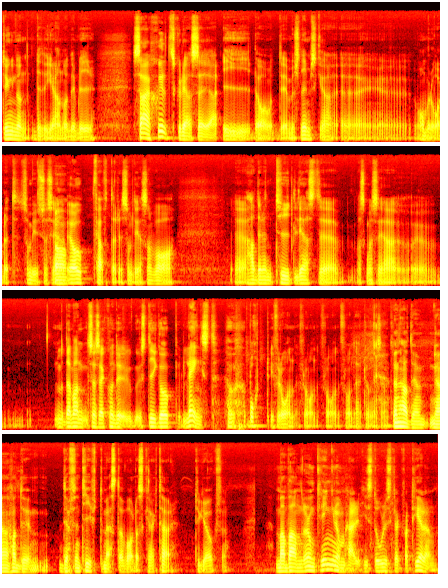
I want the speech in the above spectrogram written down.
tyngden lite grann och det blir särskilt skulle jag säga i då det muslimska eh, området som ju så att säga, Ja. jag uppfattade som det som var eh, hade den tydligaste, vad ska man säga, eh, där man så att säga kunde stiga upp längst bort ifrån från, från, från det här tunga centret. Den hade, den hade definitivt det mesta av vardagskaraktär, tycker jag också. Man vandrar omkring i de här historiska kvarteren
